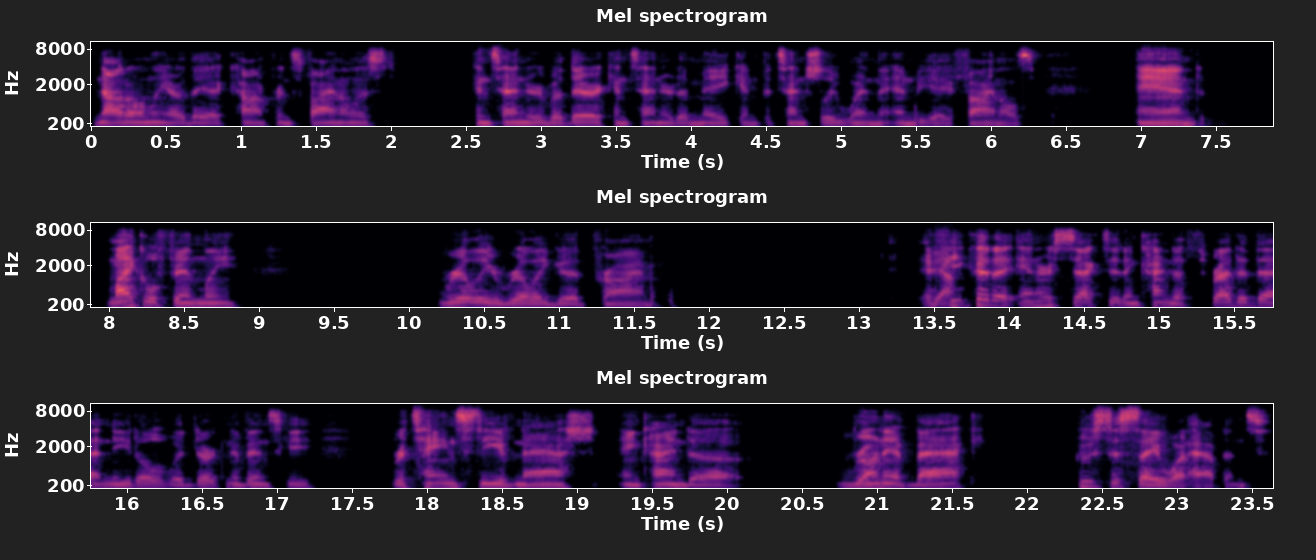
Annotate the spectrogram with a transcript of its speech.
not only are they a conference finalist contender, but they're a contender to make and potentially win the NBA Finals. And Michael Finley, really, really good prime. If yeah. he could have intersected and kind of threaded that needle with Dirk Nowitzki, retain Steve Nash, and kind of run it back, who's to say what happens?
